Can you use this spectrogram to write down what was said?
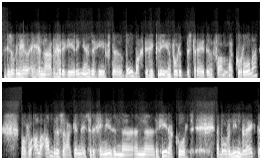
Het is ook een heel eigenaardige regering. Hè. Ze heeft uh, volmachten gekregen voor het bestrijden van uh, corona. Maar voor alle andere zaken is er geen eens een, uh, een regeerakkoord. En bovendien blijkt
